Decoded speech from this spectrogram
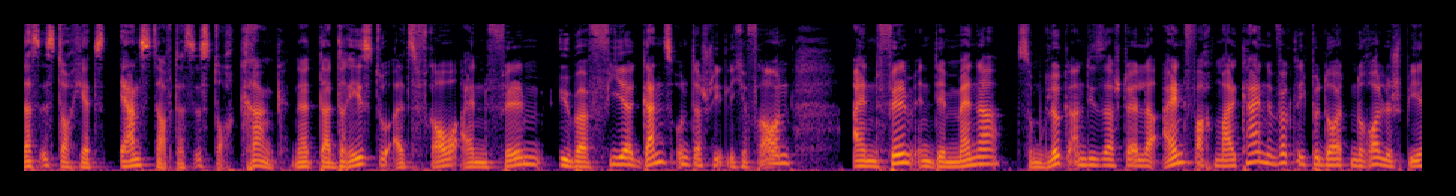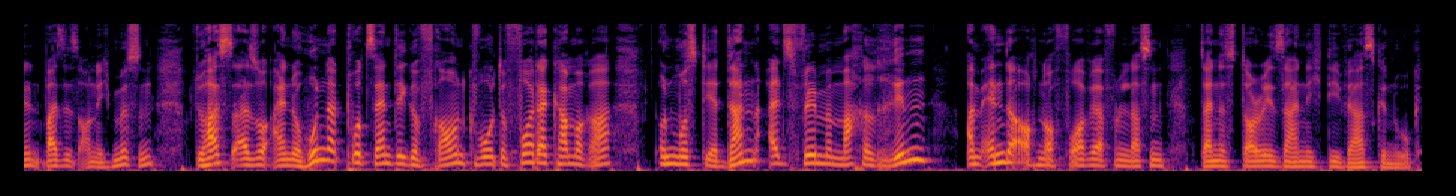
das ist doch jetzt ernsthaft, das ist doch krank. Ne? Da drehst du als Frau einen Film über vier ganz unterschiedliche Frauen, einen Film, in dem Männer, zum Glück an dieser Stelle, einfach mal keine wirklich bedeutende Rolle spielen, weil sie es auch nicht müssen. Du hast also eine hundertprozentige Frauenquote vor der Kamera und musst dir dann als Filmemacherin am Ende auch noch vorwerfen lassen, deine Story sei nicht divers genug.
